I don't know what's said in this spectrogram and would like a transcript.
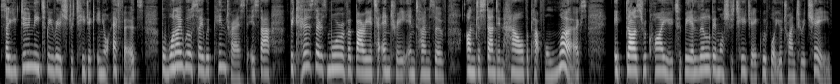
So, you do need to be really strategic in your efforts. But what I will say with Pinterest is that because there is more of a barrier to entry in terms of understanding how the platform works, it does require you to be a little bit more strategic with what you're trying to achieve.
